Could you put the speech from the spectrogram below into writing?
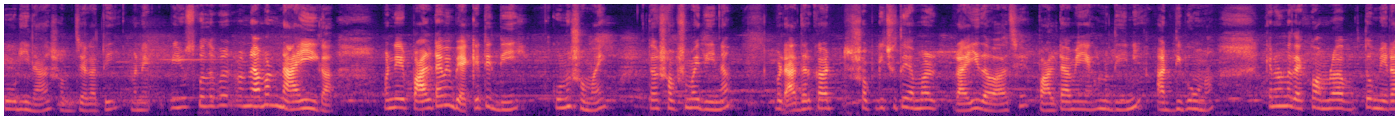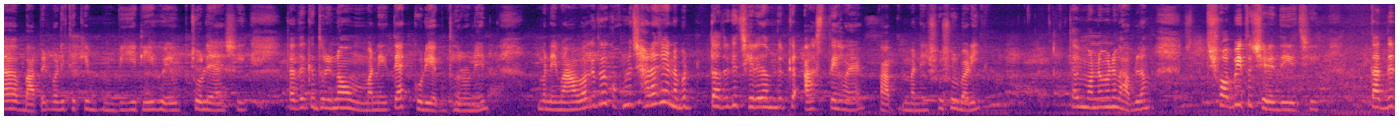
করি না সব জায়গাতেই। মানে ইউজ করতে পার- মানে আমার নাই গা। মানে পালটা আমি ব্যাকেটে দিই কোনো সময়, তা সব সময় দিই না। বাট আধার কার্ড সব কিছুতেই আমার রাই দেওয়া আছে। পালটা আমি এখনও দিইনি, আর দিবও না। কেননা দেখো আমরা তো মেয়েরা বাপের বাড়ি থেকে বিয়ে টিয়ে হয়ে চলে আসি। তাদেরকে ধরে নাও মানে ত্যাগ করি এক ধরনের। মানে মা বাবাকে তো কখনো ছাড়া যায় না বাট তাদেরকে ছেড়ে আমাদেরকে আসতে হয় মানে শ্বশুর বাড়ি তো আমি মনে মনে ভাবলাম, সবই তো ছেড়ে দিয়েছি। তাদের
